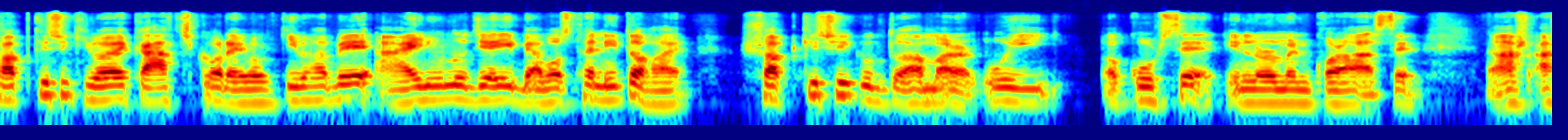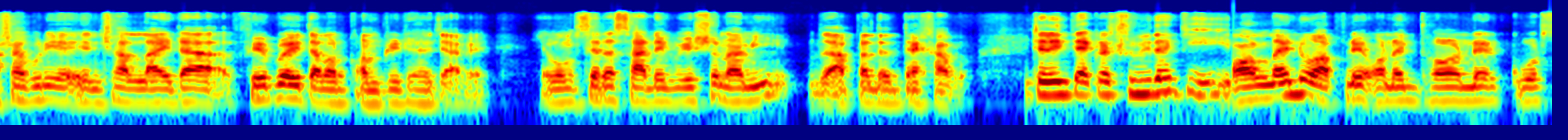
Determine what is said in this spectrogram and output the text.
সবকিছু কীভাবে কাজ করে এবং কীভাবে আইন অনুযায়ী ব্যবস্থা নিতে হয়, সবকিছুই কিন্তু আমার ওই কোর্সে এনরোলমেন্ট করা আছে। আশা করি ইনশাল্লাহ এটা ফেব্রুয়ারিতে আমার কমপ্লিট হয়ে যাবে এবং সেটা সার্টিফিকেশন আমি আপনাদের দেখাবো। ইটালিতে একটা সুবিধা কি? অনলাইনেও আপনি অনেক ধরনের কোর্স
